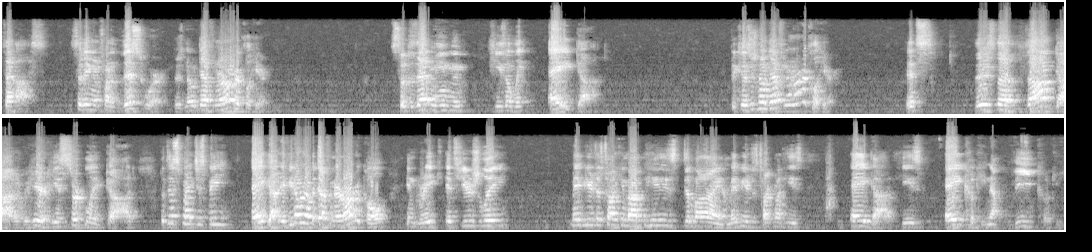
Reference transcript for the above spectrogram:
theos, sitting in front of this word. There's no definite article here. So does that mean that he's only a God? because there's no definite article here. It's there's the the God over here. He is certainly God, but this might just be a God. If you don't have a definite article in Greek, it's usually maybe you're just talking about he's divine, or maybe you're just talking about he's a God. He's a cookie, not the cookie.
